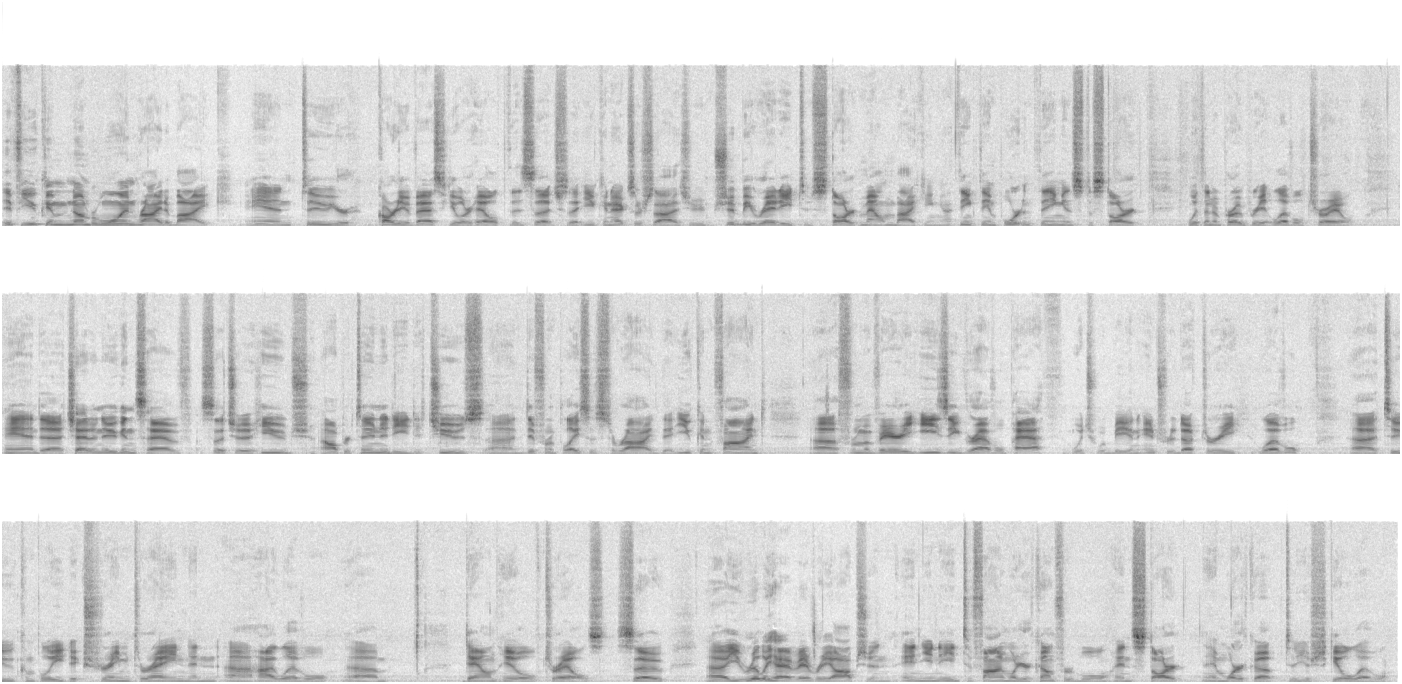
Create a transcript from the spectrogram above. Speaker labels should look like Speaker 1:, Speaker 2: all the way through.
Speaker 1: If you can, number one, ride a bike, and two, your cardiovascular health is such that you can exercise, you should be ready to start mountain biking. I think the important thing is to start with an appropriate level trail. And uh, Chattanoogans have such a huge opportunity to choose uh, different places to ride that you can find uh, from a very easy gravel path, which would be an introductory level, uh, to complete extreme terrain and uh, high level um, downhill trails. So uh, you really have every option, and you need to find where you're comfortable and start and work up to your skill level.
